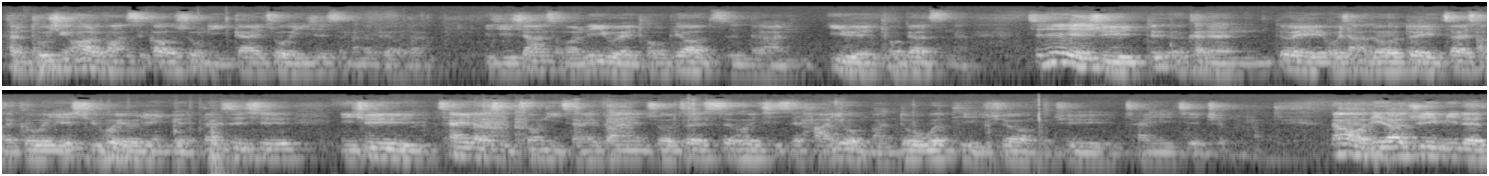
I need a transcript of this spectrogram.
很图形化的方式告诉你该做一些什么样的表达。以及像什么立委投票指南、议员投票指南，这些也许对可能对我想说对在场的各位也许会有点远，但是其实你去参与到其中，你才会发现说这社会其实还有蛮多问题需要我们去参与解决。那我提到 G M 的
